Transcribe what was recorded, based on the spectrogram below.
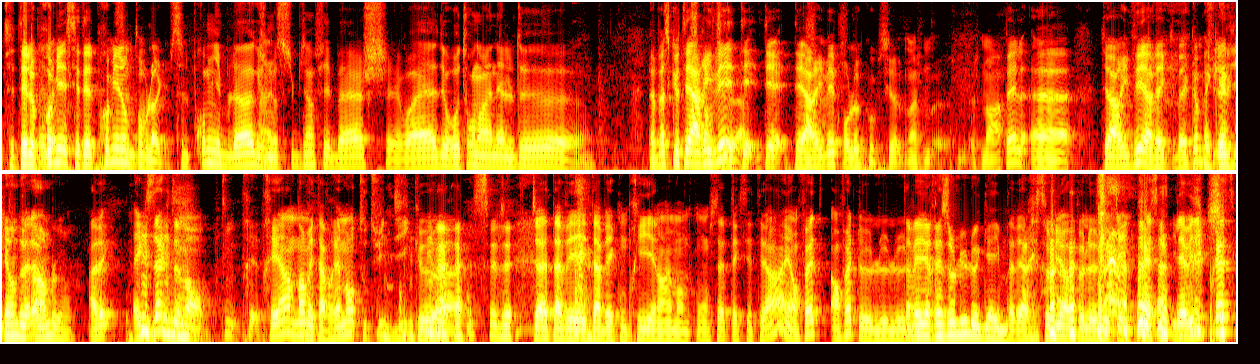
C'était le premier, c'était le premier nom de ton blog. C'est le premier blog, je me suis bien fait bâche. Ouais, de retour dans NL2. Bah, parce que t'es arrivé, t'es, t'es- t'es arrivé pour le coup, parce que moi je me, je me rappelle, euh, t'es arrivé avec, bah, comme Bah, tu l'as dit Quelqu'un de humble. Avec exactement, tout, très, très humble. Non, mais t'as vraiment tout de suite dit que euh, t'avais, t'avais compris énormément de concepts, etc. Et en fait, en fait, le, le, le- T'avais le- résolu le game. t'avais résolu un peu le, le game presque. Il avait dit presque.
